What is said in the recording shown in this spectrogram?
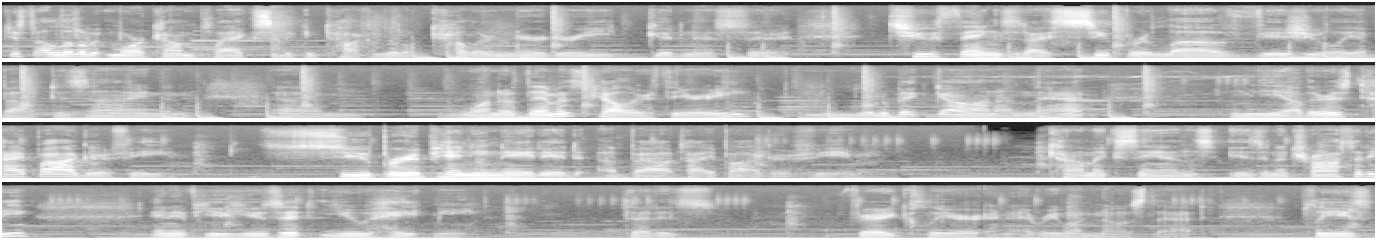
just a little bit more complex so we can talk a little color nerdery goodness. There are two things that I super love visually about design, and um, one of them is color theory. I'm a little bit gone on that. And the other is typography. Super opinionated about typography. Comic Sans is an atrocity, and if you use it, you hate me. That is very clear, and everyone knows that. Please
